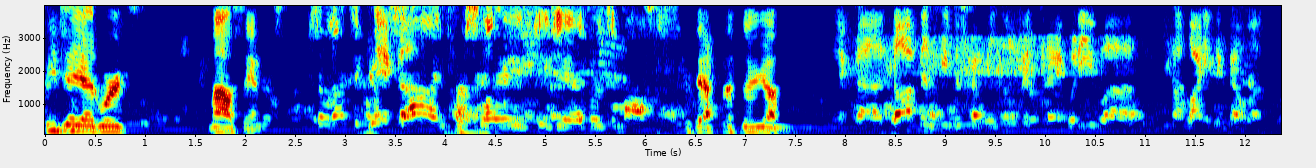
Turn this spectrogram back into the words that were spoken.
TJ Edwards, Miles Sanders. So that's a good sign for Slay, TJ Edwards, and Miles. Yeah, there you go. if, uh, the offense seemed to struggle a little bit today. What do you, uh, why do you think that was?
